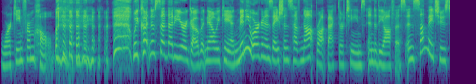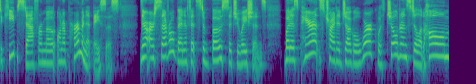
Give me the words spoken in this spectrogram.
working from home. we couldn't have said that a year ago, but now we can. Many organizations have not brought back their teams into the office, and some may choose to keep staff remote on a permanent basis. There are several benefits to both situations, but as parents try to juggle work with children still at home,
